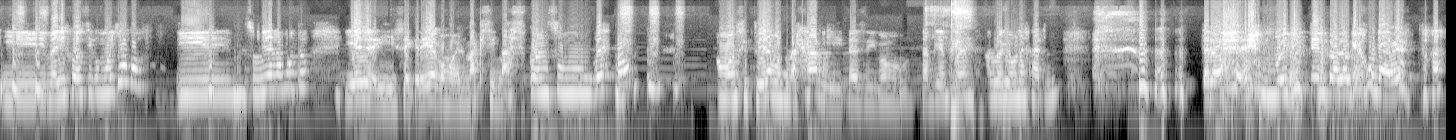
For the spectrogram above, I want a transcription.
Y me dijo así como, ya, pues. Y me subí a la moto y él y se creía como el Maximas con su Vespa. Como si estuviéramos una Harley, así como, también pueden ver lo que es una Harley. Pero es muy distinto a lo que es una Vespa.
